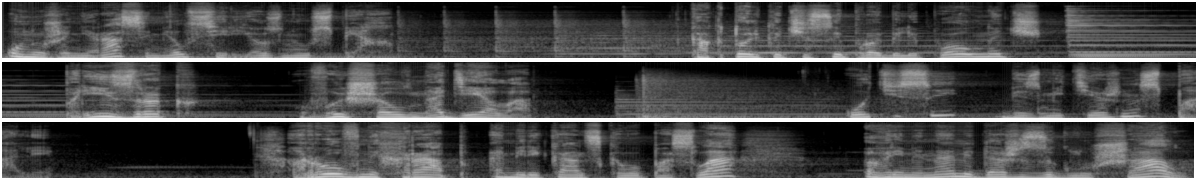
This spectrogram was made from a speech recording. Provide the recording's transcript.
он уже не раз имел серьезный успех. Как только часы пробили полночь, призрак вышел на дело. Отисы безмятежно спали. Ровный храп американского посла временами даже заглушал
